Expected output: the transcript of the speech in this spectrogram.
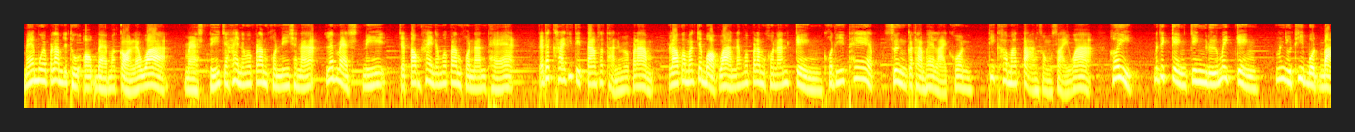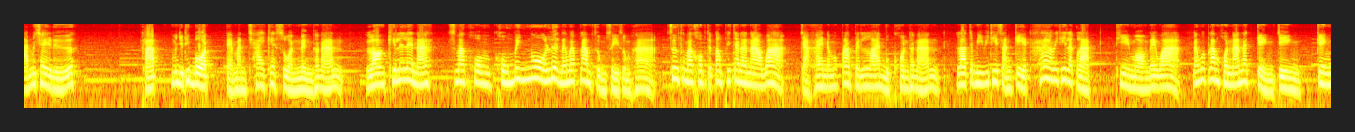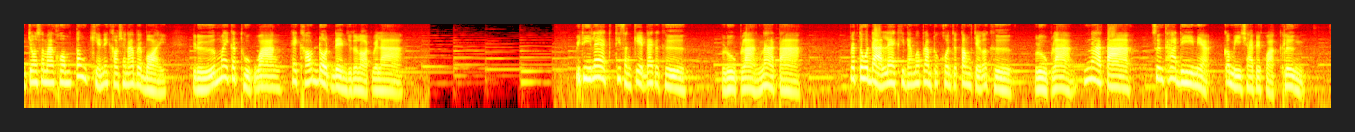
แม้มวยปล้ำจะถูกออกแบบมาก่อนแล้วว่าแมตช์นี้จะให้นักมวยปล้ำคนนี้ชนะ และแมตช์นี้จะต้องให้นักมวยปล้ำคนนั้นแพ้ แต่ถ้าใครที่ติดตามสถานมวยปล้ำเราก็มักจะบอกว่านักมวยปล้ำคนนั้นเก่ง คนนี้เทพ ซึ่งก็ทำให้หลายคนที่เข้ามาต่างสงสัยว่า เฮ้ย มันจะเก่งจริงหรือไม่เก่ง มันอยู่ที่บทบาทไม่ใช่หรือ ครับ มันอยู่ที่บทแต่มันใช่แค่ส่วนหนึ่งเท่านั้น ลองคิดเล่นๆนะ สมาคมคงไม่โง่เลือกนักแมวยปล้ำสุ่ม4สุ่ม5ซึ่งสมาคมจะต้องพิจารณาว่าจะให้นักแมวยปล้ำเป็นรายบุคคลเท่านั้น เราจะมีวิธีสังเกต 5 วิธีหลักๆ ที่มองได้ว่านักแมวยปล้ำคนนั้นน่ะเก่งจริง เก่งจนสมาคมต้องเขียนให้เขาชนะบ่อยๆ หรือไม่ก็ถูกวางให้เขาโดดเด่นอยู่ตลอดเวลา วิธีแรกที่สังเกตได้ก็คือ รูปร่างหน้าตา ประตูด่านแรกที่นักมวยปล้ำทุกคนจะต้องเจอก็คือรูปร่าง หน้าตา ซึ่งถ้าดีเนี่ยก็มีชายไปกว่าครึ่ง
